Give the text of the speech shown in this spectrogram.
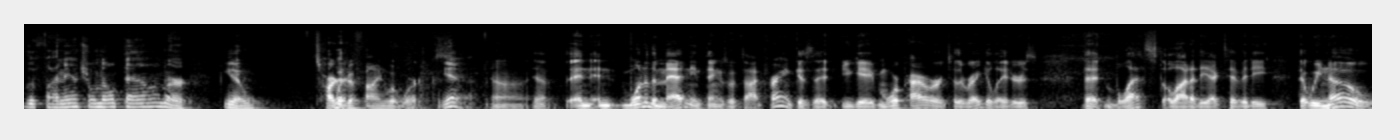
the financial meltdown or, you know, It's harder What- to find what works. Yeah. Uh, yeah. And and one of the maddening things with Dodd Frank is that you gave more power to the regulators that blessed a lot of the activity that we know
